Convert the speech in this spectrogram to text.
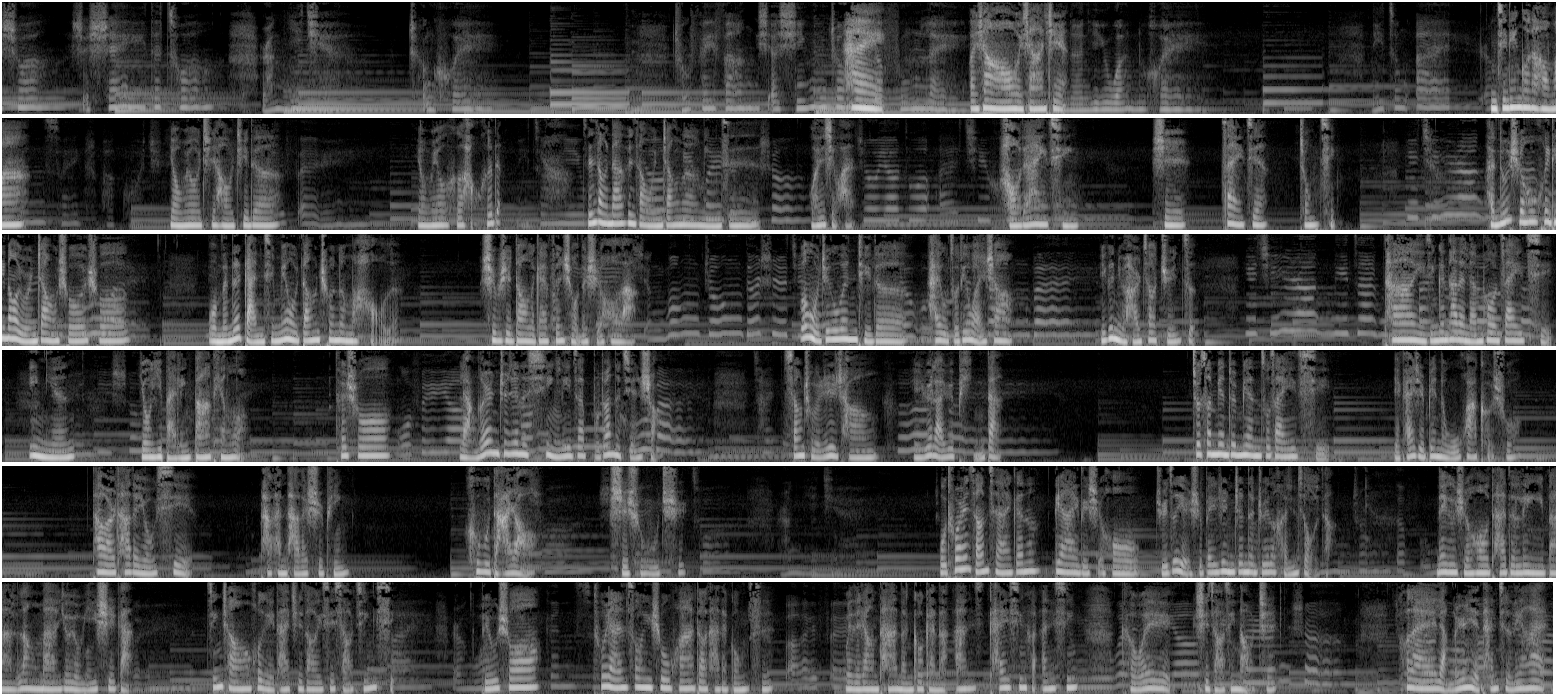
再说是谁的错，让一切成灰。除非放下心中嗨负累，晚上好，我是阿志。难以挽回。你总爱你今天过得好吗？有没有吃好吃的？有没有喝好喝的？今天想跟大家分享文章的名字，我很喜欢。好的爱情是再见钟情。很多时候会听到有人这样说：说我们的感情没有当初那么好了，是不是到了该分手的时候啦？问我这个问题的还有昨天晚上一个女孩叫橘子，她已经跟她的男朋友在一起一年又一百零八天了。他说，两个人之间的吸引力在不断的减少，相处的日常也越来越平淡。就算面对面坐在一起，也开始变得无话可说。他玩他的游戏，他看他的视频，互不打扰，实属无趣。我突然想起来，跟恋爱的时候，橘子也是被认真的追了很久的。那个时候，他的另一半浪漫又有仪式感，经常会给他制造一些小惊喜，比如说，突然送一束花到他的公司，为了让他能够感到安开心和安心，可谓是绞尽脑汁。后来两个人也谈起了恋爱，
